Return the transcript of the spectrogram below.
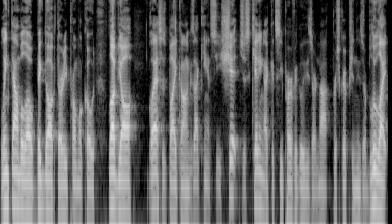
link down below. Big Dog 30 promo code. Love y'all. Glasses bike on because I can't see shit. Just kidding. I could see perfectly. These are not prescription. These are blue light.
